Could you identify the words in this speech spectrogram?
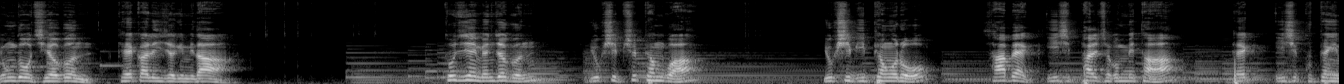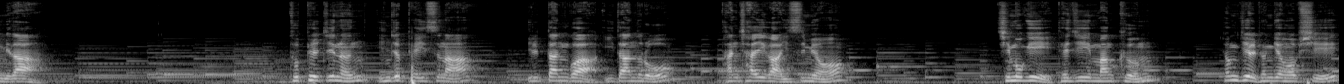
용도 지역은 계획관리 지역입니다. 토지의 면적은 67평과 62평으로 428제곱미터 129평입니다. 두 필지는 인접해 있으나 1단과 2단으로 단 차이가 있으며 지목이 대지인 만큼 형질 변경 없이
